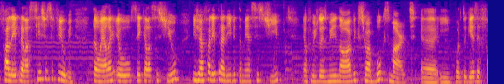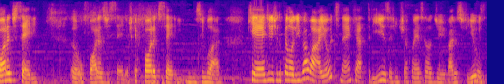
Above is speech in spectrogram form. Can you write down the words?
falei pra ela, assiste esse filme. Então ela, eu sei que ela assistiu, e já falei pra Liv também assistir. É um filme de 2009 que se chama Booksmart. eh, em português é Fora de Série. eh, ou Foras de Série. Acho que é Fora de Série, no singular. Que é dirigido pela Olivia Wilde, né? Que é atriz. A gente já conhece ela de vários filmes.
